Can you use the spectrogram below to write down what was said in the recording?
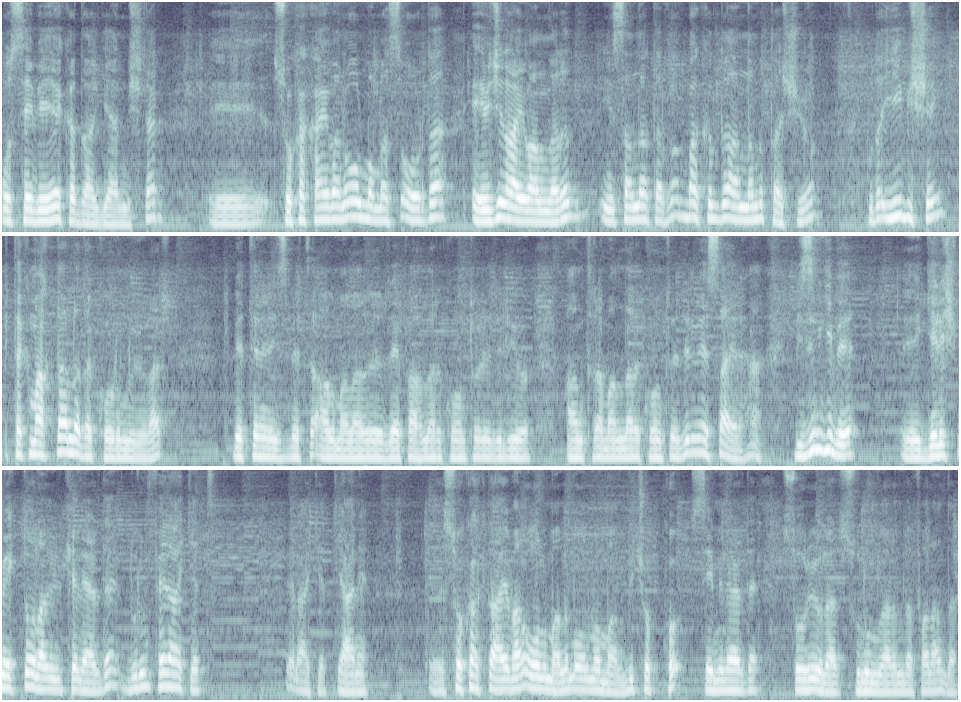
o seviyeye kadar gelmişler. E, sokak hayvanı olmaması orada evcil hayvanların insanlar tarafından bakıldığı anlamı taşıyor. Bu da iyi bir şey. Bir takım haklarla da korunuyorlar. Veteriner hizmeti almaları, refahları kontrol ediliyor, antrenmanları kontrol ediliyor vesaire. Ha, bizim gibi e, gelişmekte olan ülkelerde durum felaket. Felaket. Yani e, sokakta hayvan olmalı mı olmamalı mı? Birçok seminerde soruyorlar, sunumlarında falan da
